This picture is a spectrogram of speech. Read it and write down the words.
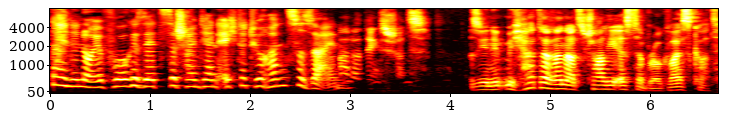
Deine neue Vorgesetzte scheint ja ein echter Tyrann zu sein. Allerdings, Schatz. Sie nimmt mich härter ran als Charlie Esterbrook, weiß Gott.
